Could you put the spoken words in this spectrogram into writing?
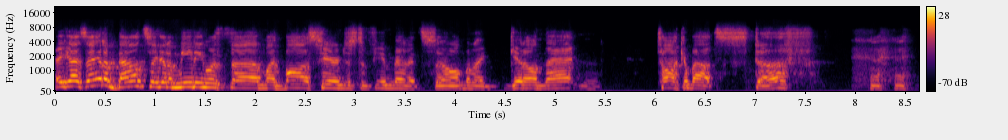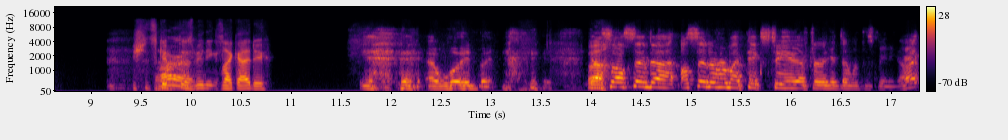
Hey guys, I got to bounce. I got a meeting with uh, my boss here in just a few minutes, so I'm going to get on that and talk about stuff. You should skip All those meetings like I do. Yeah, I would, but yeah, Well- so I'll send uh, I'll send over my picks to you after I get done with this meeting. All right.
